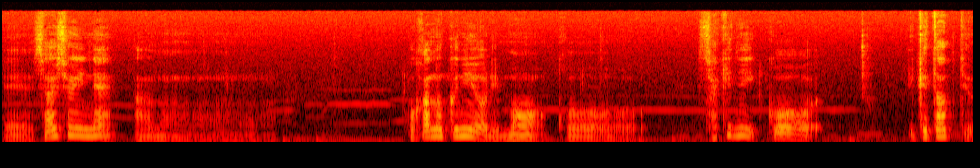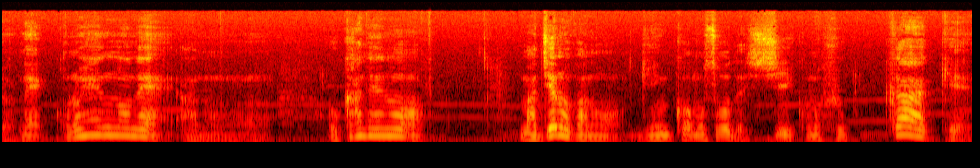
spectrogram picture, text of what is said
えー、最初にねあの他の国よりもこう先にこう行けたっていうのはねこの辺のねあのお金の、まあ、ジェノバの銀行もそうですしこのフッカー家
